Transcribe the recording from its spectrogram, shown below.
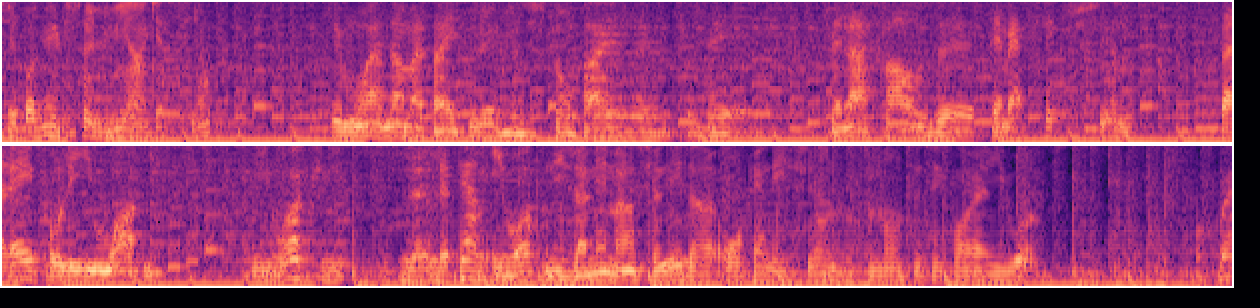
j'ai pas vu celui en question. Et moi, dans ma tête, Luke, je suis ton père, euh, c'était, c'était la phrase euh, thématique du film. Pareil pour les Ewoks. Les Ewoks, le, le terme Ewok n'est jamais mentionné dans aucun des films. Tout le monde sait c'est quoi un Ewok. Pourquoi?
